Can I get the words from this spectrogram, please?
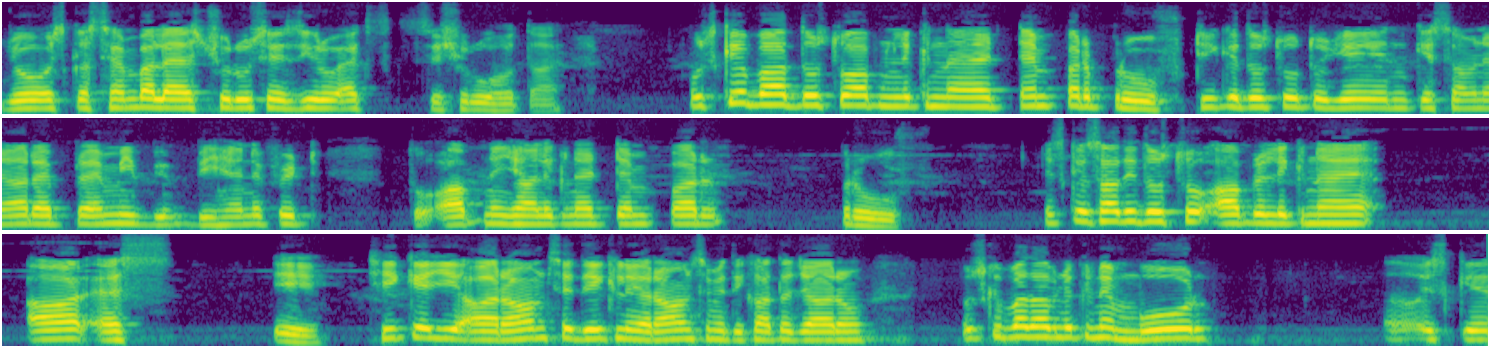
جو اس کا سیمبل ہے، شروع سے زیرو ایکس سے شروع ہوتا ہے۔ اس کے بعد دوستو، آپ نے لکھنا ہے ٹیمپر پروف۔ ٹھیک ہے دوستو، تو یہ ان کے سامنے آ رہا ہے، پریمی بینیفٹ۔ تو آپ نے یہاں لکھنا ہے ٹیمپر پروف۔ اس کے ساتھ ہی دوستو، آپ نے لکھنا ہے آر ایس اے۔ ٹھیک ہے یہ آرام سے دیکھ لیں، آرام سے میں دکھاتا جا رہا ہوں۔ اس کے بعد آپ لکھنا ہے مور اس کے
